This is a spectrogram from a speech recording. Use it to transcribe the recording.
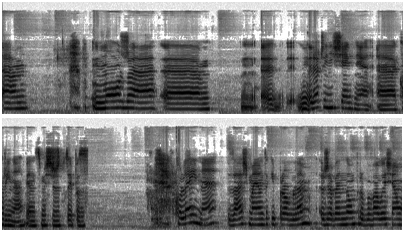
Em, może e, raczej nie sięgnie e, Korina, więc myślę, że tutaj pozostaje. Kolejne zaś mają taki problem, że będą próbowały się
